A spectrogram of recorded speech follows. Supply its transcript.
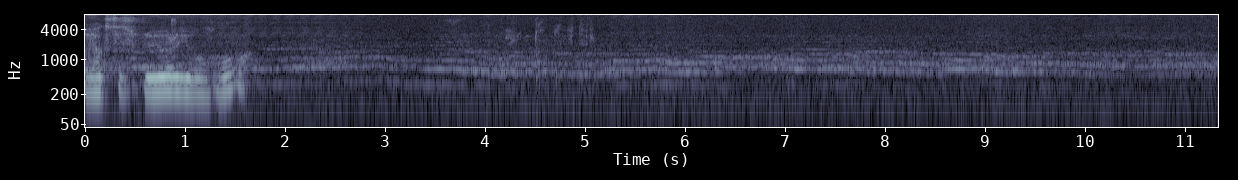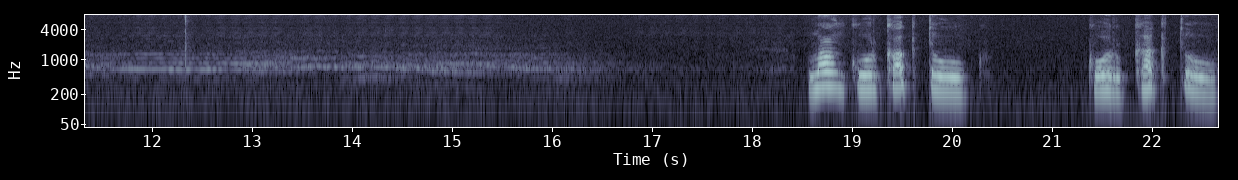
Ayak sesi duyuyor gibi oldum ama. Lan korkak tavuk. Korkak tavuk.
